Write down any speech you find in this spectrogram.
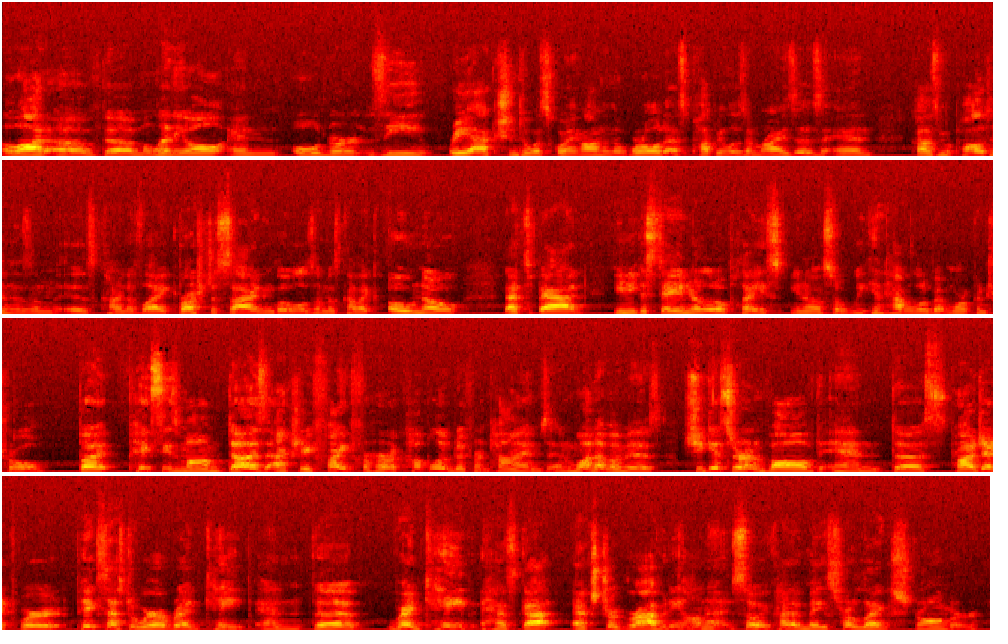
a lot of the millennial and older Z reaction to what's going on in the world as populism rises and cosmopolitanism is kind of like brushed aside and globalism is kind of like, oh no, that's bad. You need to stay in your little place, you know, so we can have a little bit more control. But Pixie's mom does actually fight for her a couple of different times, and one of them is she gets her involved in the project where Pix has to wear a red cape, and the red cape has got extra gravity on it, so it kind of makes her legs stronger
